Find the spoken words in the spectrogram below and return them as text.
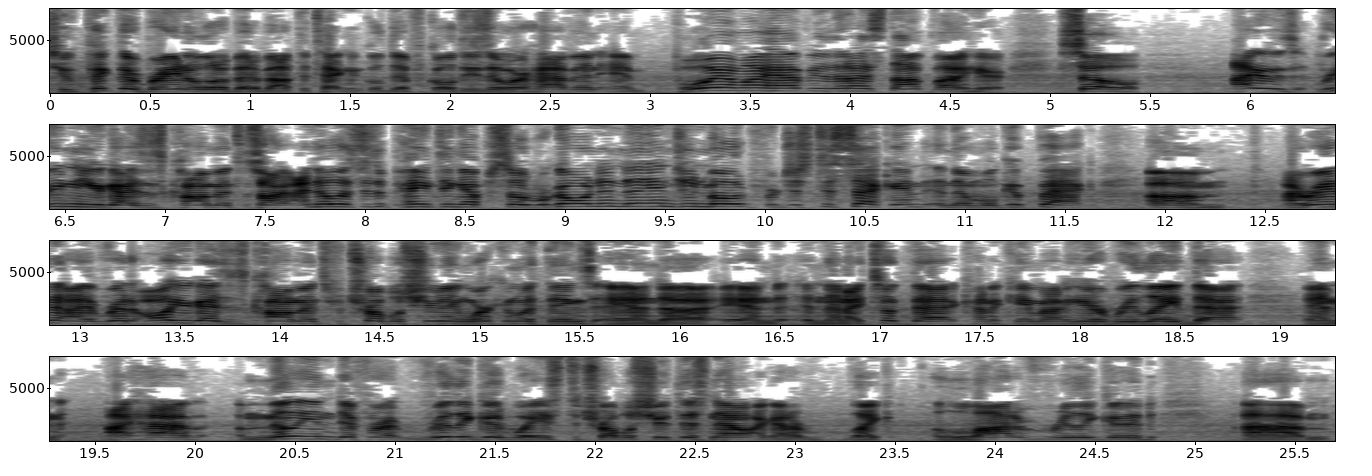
to pick their brain a little bit about the technical difficulties that we're having, and boy am I happy that I stopped by here. So I was reading your guys' comments. Sorry, I know this is a painting episode. We're going into engine mode for just a second, and then we'll get back. Um, I ran, I read all your guys' comments for troubleshooting, working with things, and uh, and and then I took that, kind of came out here, relayed that, and I have a million different really good ways to troubleshoot this now. I got a like a lot of really good um,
